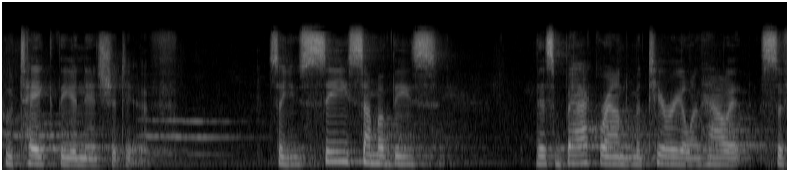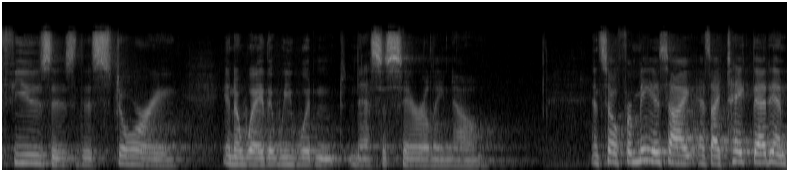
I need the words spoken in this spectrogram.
who take the initiative. So you see some of these, this background material and how it suffuses this story in a way that we wouldn't necessarily know. And so for me, as I, as I take that in,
